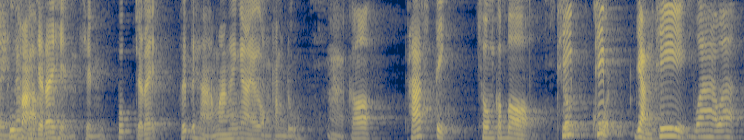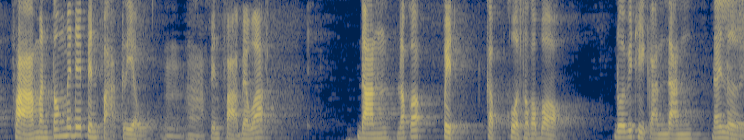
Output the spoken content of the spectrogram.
ยผู้ฟังนคจะรับได้เห็นเห็นปุ๊บจะได้เฮ้ยไปหามาง่ายๆแล้วลองทำดู อ่าก็พลาสติกทรงกระบอกที่ก็ขวดที่อย่างที่ว่าว่าฝามันต้องไม่ได้เป็นฝาเกลียวอืมอ่า เป็นฝาแบบว่า ดันแล้วก็ปิดกับขวดทรงกระบอก โดยวิธีการดันได้เลย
